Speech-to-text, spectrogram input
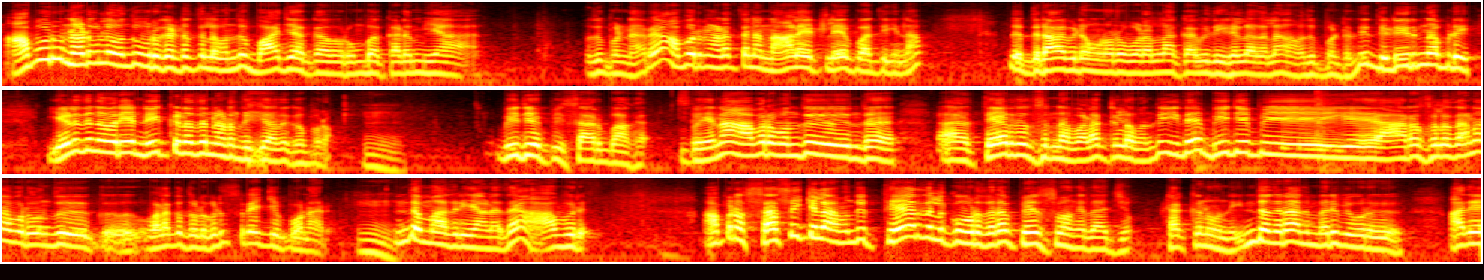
அவரு நடுவில் வந்து ஒரு கட்டத்தில் வந்து பாஜகவை ரொம்ப கடுமையாக இது பண்ணார். அவர் நடத்தின நாளேட்டிலே பார்த்தீங்கன்னா இந்த திராவிட உணர்வோடெல்லாம் கவிதைகள் அதெல்லாம் இது பண்ணுறது திடீர்னு அப்படி எழுதினவரையே நீக்கினது நடந்துச்சு அதுக்கப்புறம். பிஜேபி சார்பாக. இப்போ ஏன்னா அவரை வந்து இந்த தேர்தல் சொன்ன வழக்கில் வந்து இதே பிஜேபி அரசில் தானே அவர் வந்து வழக்கு தொடுக்கிட்டு சிறைக்கு போனார். இந்த மாதிரியானதை அவர். அப்புறம் சசிகலா வந்து தேர்தலுக்கு ஒரு தடவை பேசுவாங்க ஏதாச்சும் டக்குன்னு வந்து. இந்த தடவை அது மாதிரி ஒரு அதே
